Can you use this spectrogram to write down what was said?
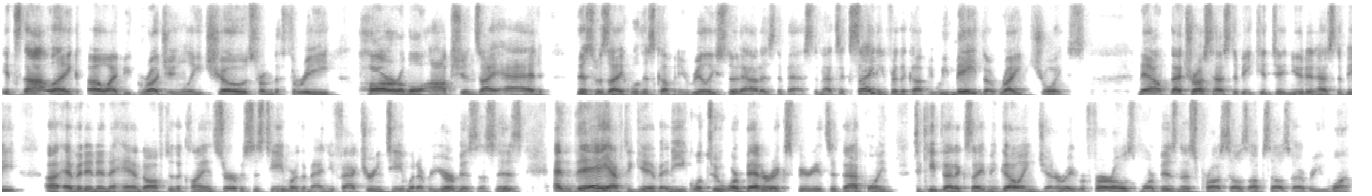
It's not like, oh, I begrudgingly chose from the three horrible options I had this was like, well, this company really stood out as the best. And that's exciting for the company. We made the right choice. Now, that trust has to be continued. It has to be uh, evident in the handoff to the client services team or the manufacturing team, whatever your business is. And they have to give an equal to or better experience at that point to keep that excitement going, generate referrals, more business, cross sells, upsells, however you want.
